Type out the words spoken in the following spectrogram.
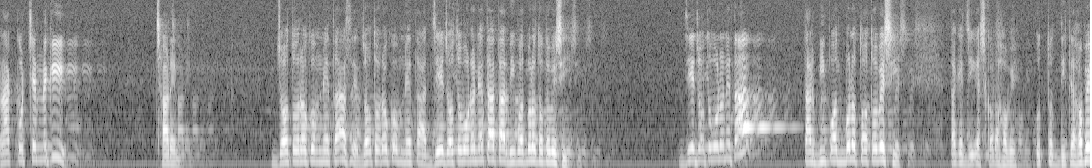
রাগ করছেন নাকি? ছাড়েন। যত রকম নেতা আছে, যত রকম নেতা, যে যত বড় নেতা, তার বিপদ বলো তত বেশি। যে যত বড় নেতা, তার বিপদ বলো তত বেশি। তাকে জিজ্ঞেস করা হবে, উত্তর দিতে হবে।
